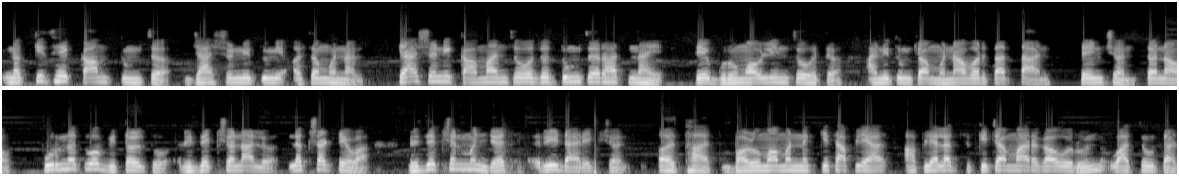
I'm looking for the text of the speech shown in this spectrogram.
नक्कीच हे काम तुमचं. ज्या क्षणी तुम्ही असं म्हणाल त्या क्षणी कामांचं ओझं तुमचं राहत नाही ते गुरुमाऊलींचं होतं. आणि तुमच्या मनावरचा ताण टेन्शन तणाव पूर्णत्व वितळतो. रिजेक्शन आलं लक्षात ठेवा. रिजेक्शन म्हणजेच रिडायरेक्शन अर्थात बाळूमामा नक्कीच आपल्या आपल्याला चुकीच्या मार्गावरून वाचवतात.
